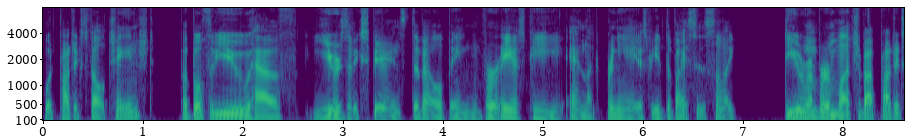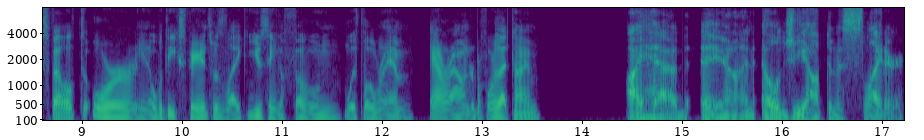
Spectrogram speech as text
what Project Svelte changed, but both of you have years of experience developing for ASP and like bringing ASP devices. So like, do you remember much about Project Svelte or, you know, what the experience was like using a phone with low RAM around or before that time? I had a uh, an LG Optimus slider.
